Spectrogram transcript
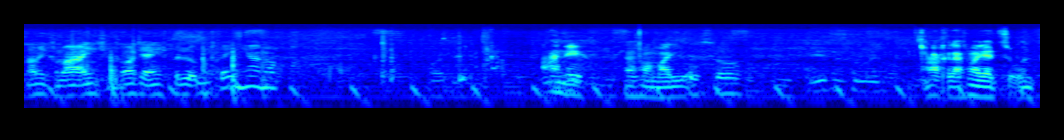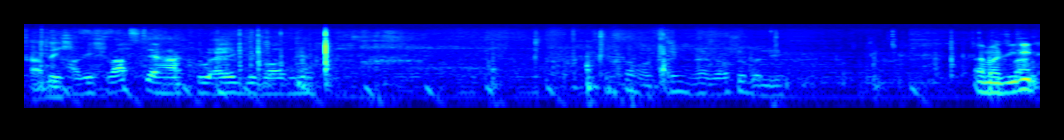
Mami, kann man eigentlich, kann man die eigentlich ein bisschen umdrehen hier noch? Ah nee, lass mal mal die. So. Ach, lass mal jetzt so und fertig. Aber wie schwarz der HQL geworden ist. Das machen wir drin, das hab ich auch schon überlegt. Aber man sieht ihn.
